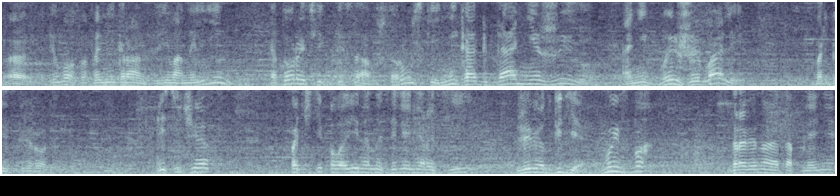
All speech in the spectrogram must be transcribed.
э, философ-эмигрант Иван Ильин, который всегда писал, что русские никогда не жили, они выживали в борьбе с природой. И сейчас почти половина населения России живет где? В избах, дровяное отопление.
